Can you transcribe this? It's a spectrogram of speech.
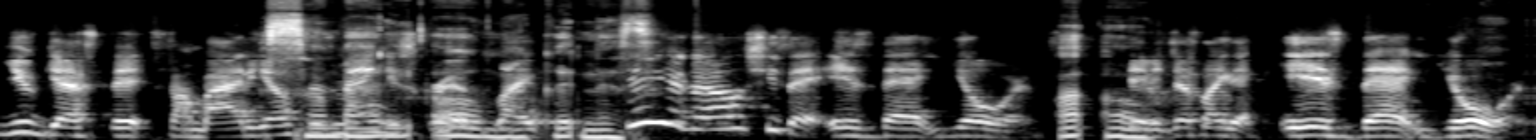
you guessed it, somebody else's somebody, manuscript. Oh my like, goodness. Here you go. She said, Is that yours? Uh-oh. Maybe just like that. Is that yours?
